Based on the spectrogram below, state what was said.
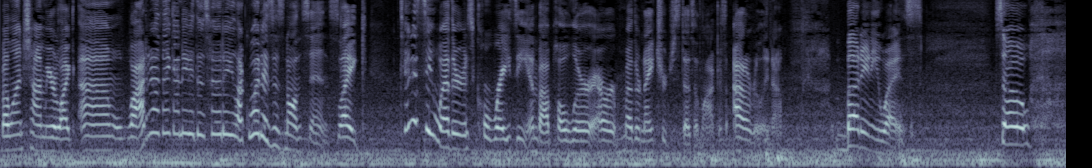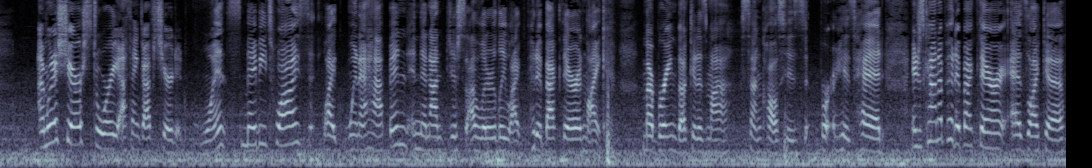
by lunchtime, you're like, um, why did I think I needed this hoodie? Like, what is this nonsense? Like, Tennessee weather is crazy and bipolar, or Mother Nature just doesn't like us. I don't really know. But, anyways, so I'm going to share a story. I think I've shared it once, maybe twice, like when it happened. And then I just, I literally like put it back there and like my brain bucket, as my son calls his, his head, and just kind of put it back there as like a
